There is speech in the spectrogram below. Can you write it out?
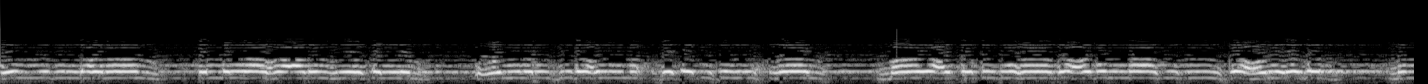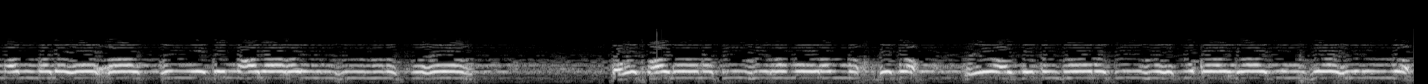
سيد الأنام صلى الله عليه وسلم. ومن البدع المحدثة في الإسلام ما يعتقده بعض الناس في شهر رجب من أن له خاصية على غيره من الشهور فيفعلون فيه امورا محدثة ويعتقدون فيه اعتقادات جاهلية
